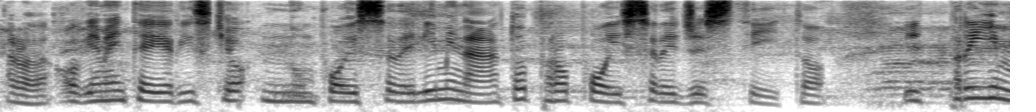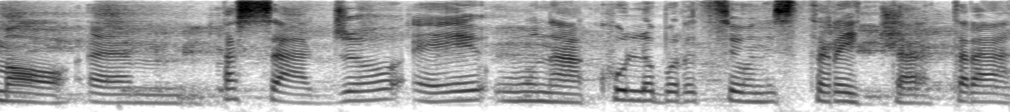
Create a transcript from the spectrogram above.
Allora, ovviamente il rischio non può essere eliminato, però può essere gestito. Il primo ehm, passaggio è una collaborazione stretta tra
